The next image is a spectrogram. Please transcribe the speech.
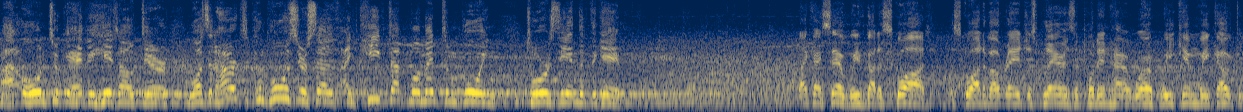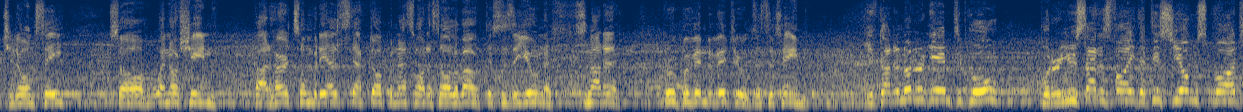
Uh, Eoghan took a heavy hit out there. Was it hard to compose yourself and keep that momentum going towards the end of the game? Like I said, we've got a squad, a squad of outrageous players that put in hard work week in, week out that you don't see. So when Oisín got hurt, somebody else stepped up, and that's what it's all about. This is a unit. It's not a group of individuals, it's a team. You've got another game to go, but are you satisfied that this young squad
